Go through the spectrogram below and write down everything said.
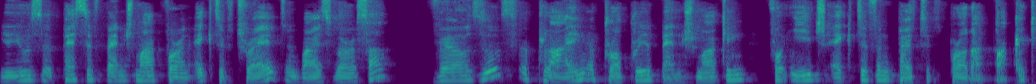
you use a passive benchmark for an active trade and vice versa versus applying appropriate benchmarking for each active and passive product bucket.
